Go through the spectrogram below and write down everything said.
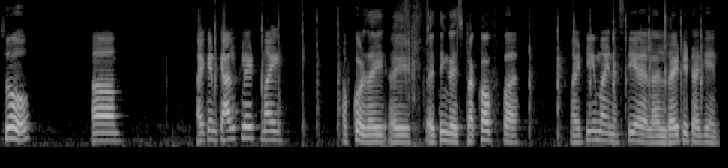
So, uh, I can calculate my of course I, I, I think I struck off uh, my t minus t I will write it again.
